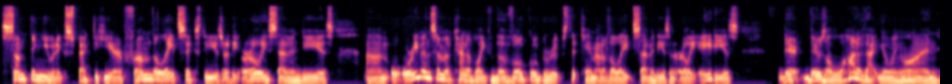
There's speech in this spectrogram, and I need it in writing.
something you would expect to hear from the late 60s or the early 70s, um, or, or, even some of kind of like the vocal groups that came out of the late 70s and early 80s. There, there's a lot of that going on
